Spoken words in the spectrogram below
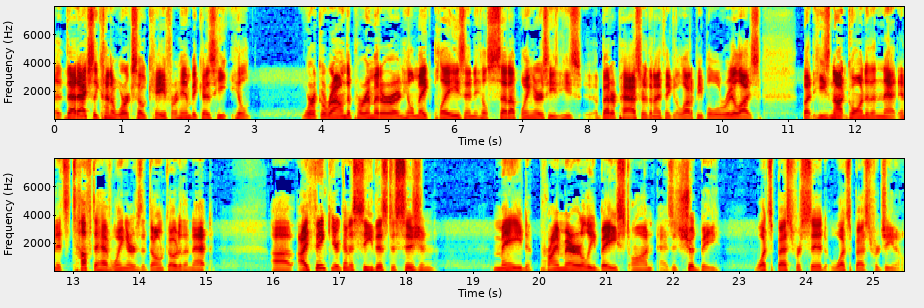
uh, that actually kind of works okay for him because he he'll work around the perimeter and he'll make plays and he'll set up wingers. He, he's a better passer than I think a lot of people will realize but he's not going to the net, and it's tough to have wingers that don't go to the net. Uh, I think you're going to see this decision made primarily based on, as it should be, what's best for Sid, what's best for Gino.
